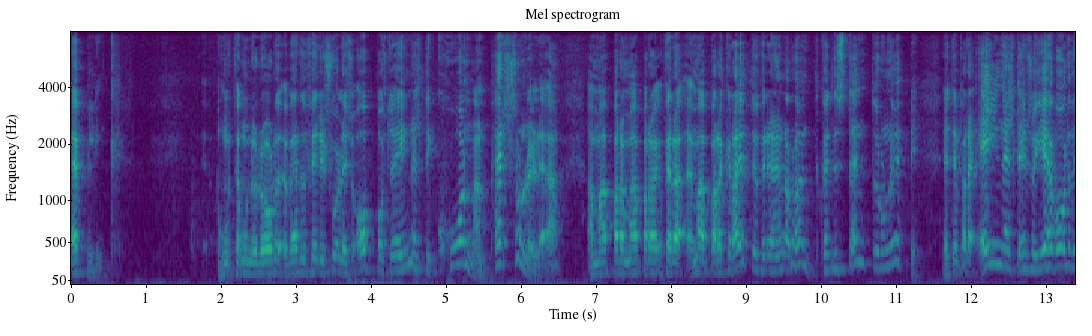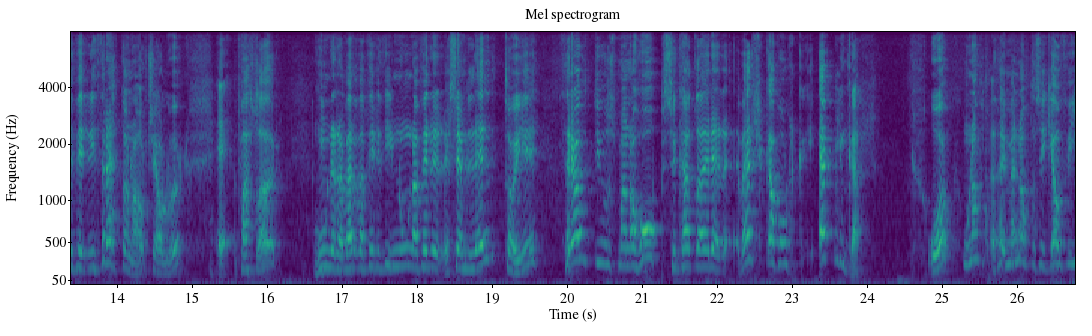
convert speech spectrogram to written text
Ebling hún, það- hún orð, verður fyrir svoleiðis opbóðslega einelti konan persónulega að maður bara, maður bara, fyrir, að- maður bara grætu fyrir hennar hönd. Hvernig stendur hún uppi? Þetta er bara einelti eins og ég hef orðið fyrir í 13 ár sjálfur e, fallaður hún er að verða fyrir því núna fyrir, sem leiðtogi 30 manna hóp sem kallaðir er verkafólk eblingar og átt, þeir menn átt að ekki á því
